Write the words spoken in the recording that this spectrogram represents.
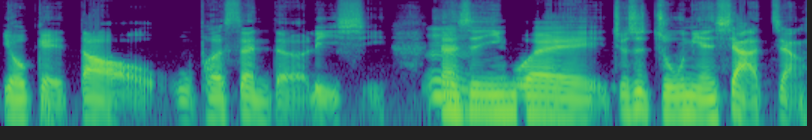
有给到五 percent 的利息，但是因为就是逐年下降，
